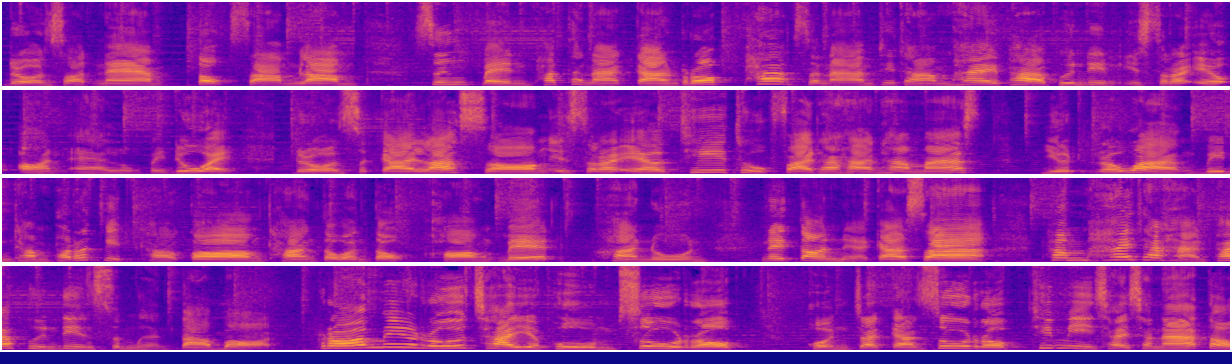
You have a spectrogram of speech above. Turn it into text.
โดรนสอดแนม ตก 3 ลำ ซึ่งเป็นพัฒนาการรบภาคสนามที่ทำให้ภาคพื้นดินอิสราเอลอ่อนแอลงไปด้วย โดรนสกายลัก2อิสราเอลที่ถูกฝ่ายทหารฮามาสยึดระหว่างบินทำภารกิจข่าวกรองทางตะวันตกของเบธฮานูน ในตอนเหนือกาซาทำให้ทหารภาคพื้นดินเสมือนตาบอด เพราะไม่รู้ชัยภูมิสู้รบ ลจากการสู้รบที่มีชัยชนะต่อ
